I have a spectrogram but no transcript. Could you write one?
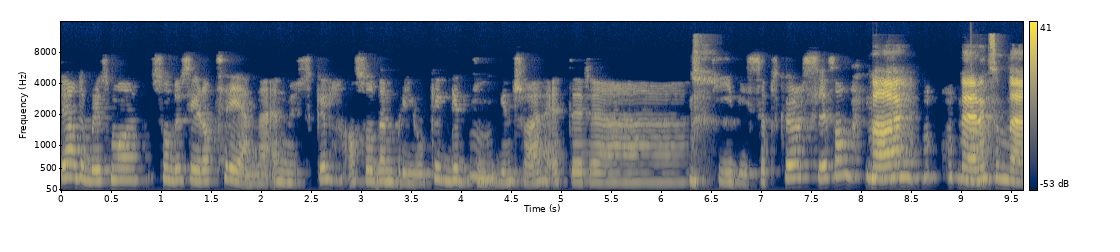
Ja, det blir som å, som du sier, da, trene en muskel. Altså, den blir jo ikke gedigen svær etter uh, ti biceps curls, liksom. Nei, det er liksom det.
